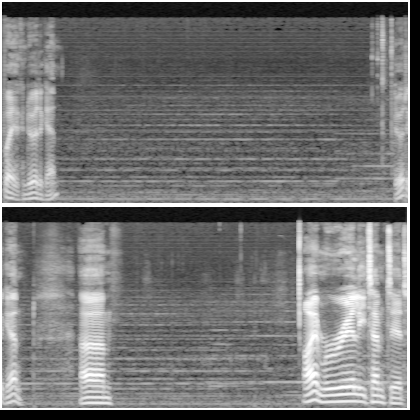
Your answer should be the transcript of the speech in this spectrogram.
Wait, I can do it again. Do it again. Um, I am really tempted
